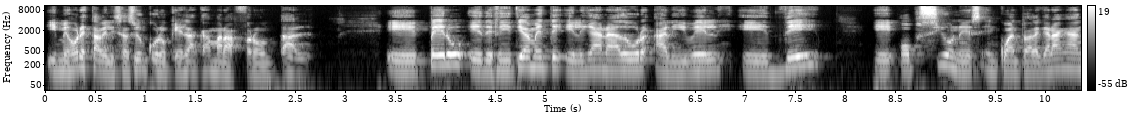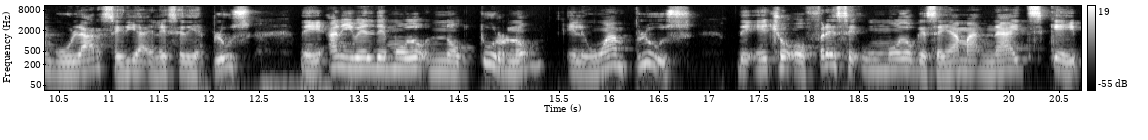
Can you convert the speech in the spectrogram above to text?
y mejor estabilización con lo que es la cámara frontal. Eh, pero eh, definitivamente el ganador a nivel eh, de opciones en cuanto al gran angular sería el S10 Plus. a nivel de modo nocturno, el OnePlus de hecho ofrece un modo que se llama Nightscape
